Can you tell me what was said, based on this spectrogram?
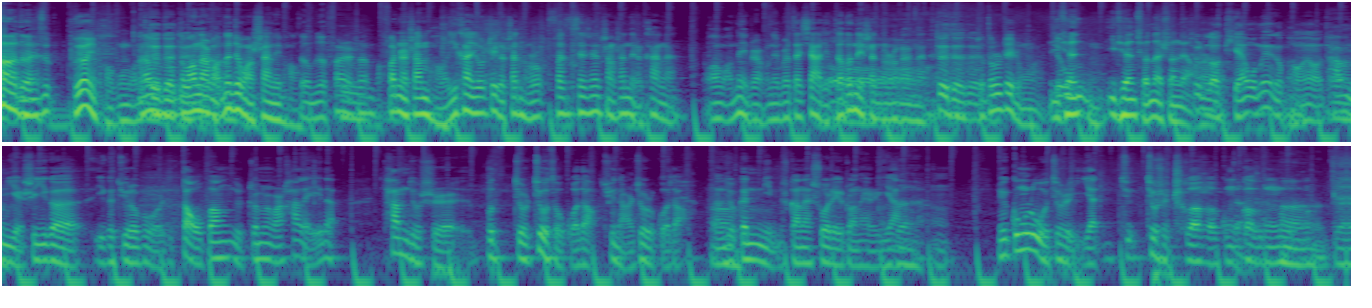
啊对就不愿意跑公路，那对对对往哪儿跑？那就往山里跑对，，我们就翻着山跑。翻着山跑，一看就是这个山头，翻先先上山顶看看，往往那边往那边再下去，再到那山头上看看，对对对这都是这种啊。一天一天全在山梁。就是老田，我们有个朋友，他们也是一个一个俱乐部，就道帮，就专门玩哈雷的。他们就是不就是就走国道，去哪儿就是国道，可能就跟你们刚才说这个状态是一样的，嗯。因为公路就是沿就就是车和公高速公路，嗯，对，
